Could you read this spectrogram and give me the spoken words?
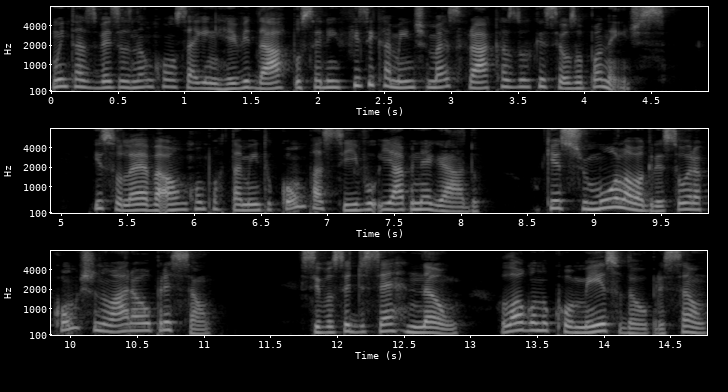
muitas vezes não conseguem revidar por serem fisicamente mais fracas do que seus oponentes. Isso leva a um comportamento compassivo e abnegado, o que estimula o agressor a continuar a opressão. Se você disser não logo no começo da opressão,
